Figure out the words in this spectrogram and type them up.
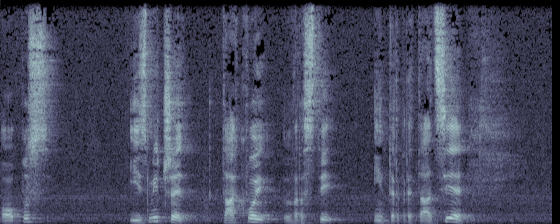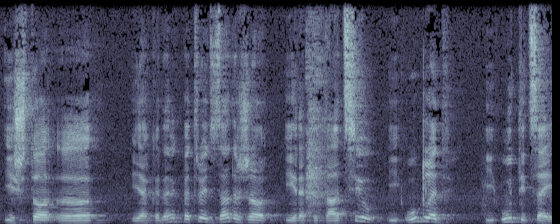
opus izmiče takvoj vrsti interpretacije i što e, je akademik Petrović zadržao i reputaciju i ugled i uticaj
